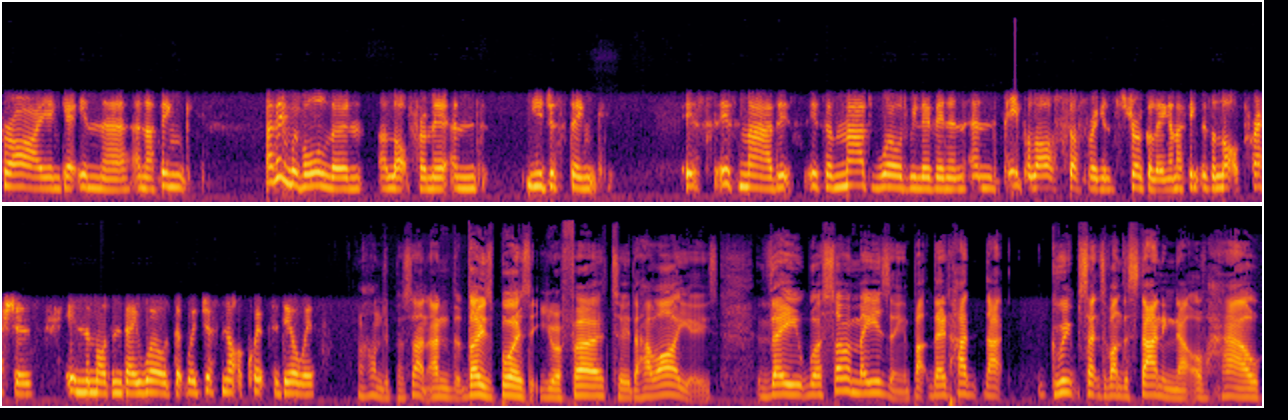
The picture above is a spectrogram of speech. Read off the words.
try and get in there. And I think I think we've all learned a lot from it and you just think it's it's mad. It's it's a mad world we live in, and, and people are suffering and struggling. And I think there's a lot of pressures in the modern day world that we're just not equipped to deal with. hundred percent. And those boys that you refer to, the how are yous, they were so amazing, but they'd had that group sense of understanding now of how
